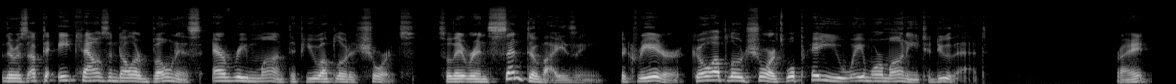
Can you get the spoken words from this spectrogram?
there was up to $8,000 bonus every month if you uploaded shorts. So they were incentivizing the creator go upload shorts. We'll pay you way more money to do that. Right?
